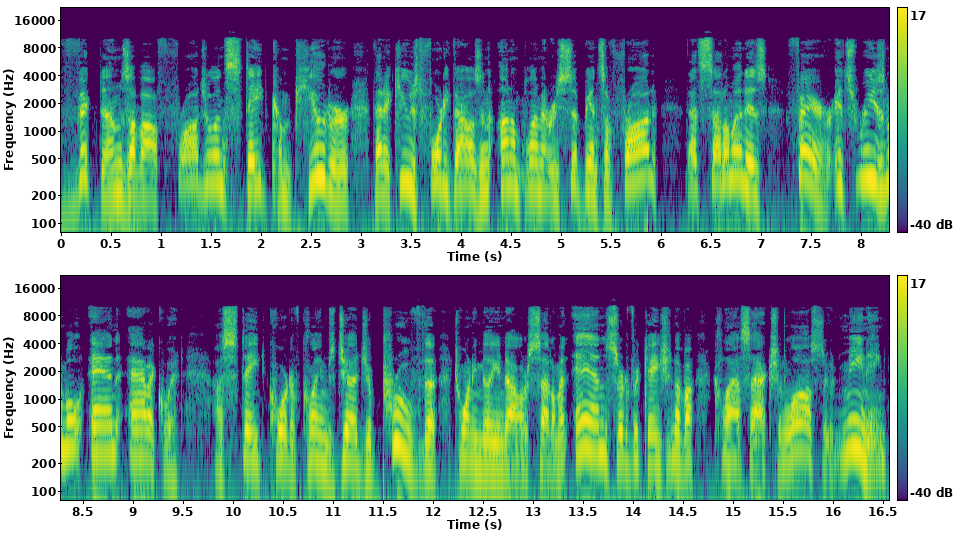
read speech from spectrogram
victims of a fraudulent state computer that accused 40,000 unemployment recipients of fraud, that settlement is fair, it's reasonable, and adequate. A state court of claims judge approved the $20 million settlement and certification of a class action lawsuit, meaning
